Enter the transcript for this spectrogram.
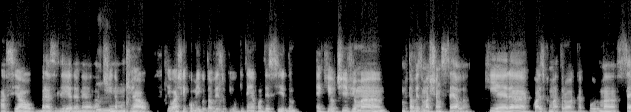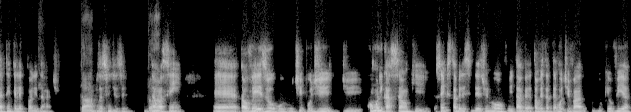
racial brasileira, né, uhum. latina, uhum. mundial, eu acho que comigo talvez o que, o que tenha acontecido é que eu tive uma, talvez uma chancela que era quase que uma troca por uma certa intelectualidade, tá. vamos assim dizer. Tá. Então, assim, é, talvez o, o, o tipo de, de, comunicação que eu sempre estabeleci desde novo, e talvez, até motivado do que eu via,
